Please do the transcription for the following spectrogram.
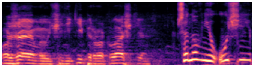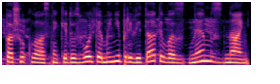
Уважаемые ученики, первоклашки, Шановні учні, першокласники, дозвольте мені привітати вас з Днем знань.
